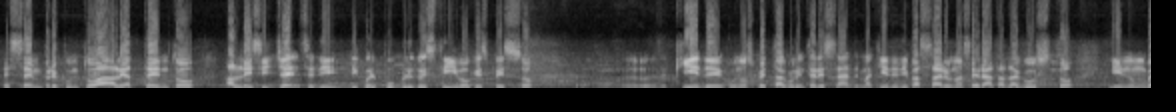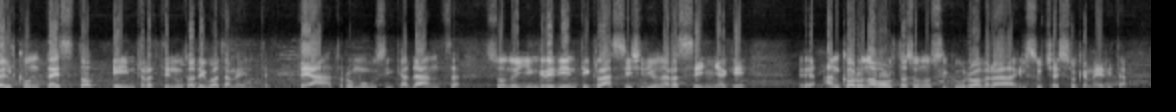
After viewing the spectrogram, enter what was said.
è sempre puntuale, attento alle esigenze di, di quel pubblico estivo che spesso eh, chiede uno spettacolo interessante ma chiede di passare una serata d'agosto in un bel contesto e intrattenuto adeguatamente. Teatro, musica, danza sono gli ingredienti classici di una rassegna che eh, ancora una volta sono sicuro avrà il successo che merita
